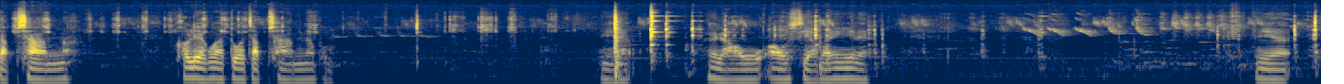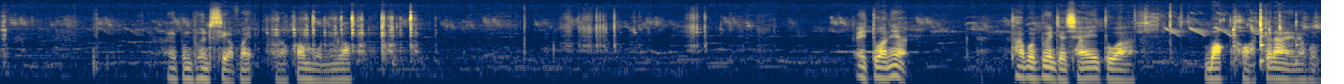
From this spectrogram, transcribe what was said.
จับชามนะเขาเรียกว่าตัวจับชามนะผมนี่นะให้เราเอาเอาเสียบไว้อย่างนี้เลยนี่ฮะให้เพื่อนๆเสียบไว้แล้วก็หมุนล็อก ไอตัวเนี้ยถ้าเพื่อนๆจะใช้ตัวบล็อกถอดก็ได้นะผม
